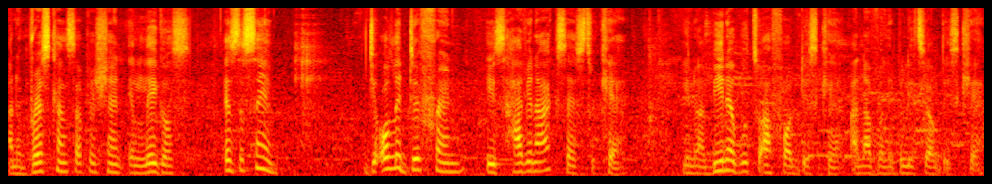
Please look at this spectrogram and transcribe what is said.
and a breast cancer patient in Lagos is the same. The only difference is having access to care you know, being able to afford this care and availability of this care,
